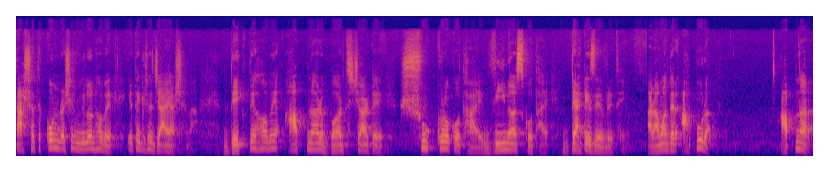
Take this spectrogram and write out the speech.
তার সাথে কোন রাশির মিলন হবে, এতে কিছু যায় আসে না। দেখতে হবে আপনার বার্থ চার্টে শুক্র কোথায় ভিনাস কোথায় দ্যাট ইজ এভরিথিং আর আমাদের আপুরা, আপনারা,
